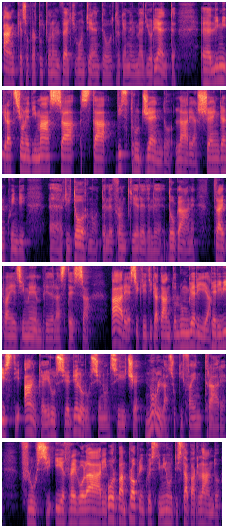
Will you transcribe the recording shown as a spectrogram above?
anche e soprattutto nel vecchio continente oltre che nel Medio Oriente. Eh, l'immigrazione di massa sta distruggendo l'area Schengen, quindi eh, ritorno delle frontiere delle dogane tra i paesi membri della stessa area. Si critica tanto l'Ungheria per i visti anche ai russi e ai bielorussi non si dice nulla su chi fa entrare flussi irregolari. Orban proprio in questi minuti sta parlando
